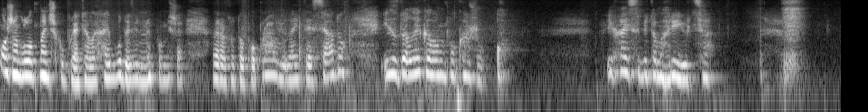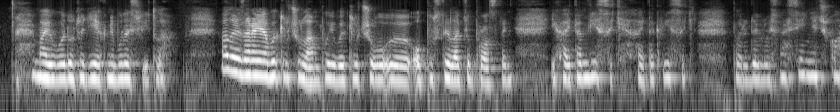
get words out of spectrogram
можна було б менше купляти, але хай буде, він не помішає. Зараз тут поправлю, дайте сяду і здалека вам покажу. О! І хай собі там гріються. Маю воду тоді, як не буде світла. Але зараз я виключу лампу і виключу, е, опустила цю простинь. І хай там вісить, хай так вісить. Передивлюсь на сіннячко.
